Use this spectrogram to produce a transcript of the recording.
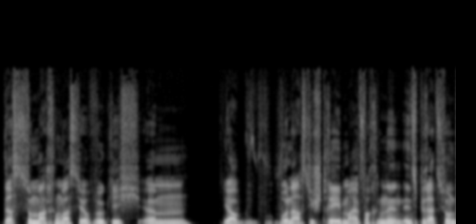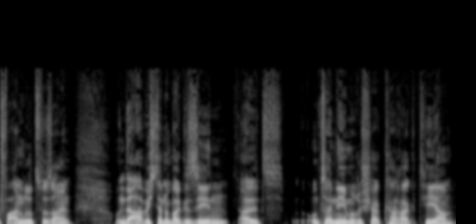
das zu machen, was sie auch wirklich, ähm, ja, wonach sie streben, einfach eine Inspiration für andere zu sein. Und da habe ich dann aber gesehen, als unternehmerischer Charakter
